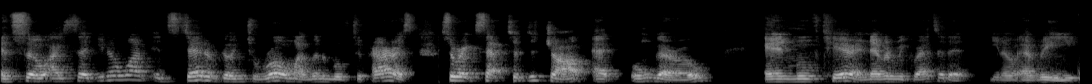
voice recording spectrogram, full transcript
And so I said, you know what? Instead of going to Rome, I'm going to move to Paris. So I accepted the job at Ungaro and moved here and never regretted it you know every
